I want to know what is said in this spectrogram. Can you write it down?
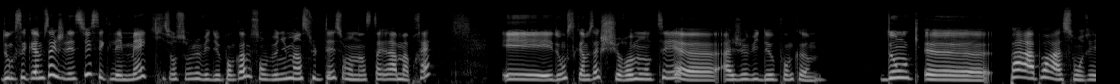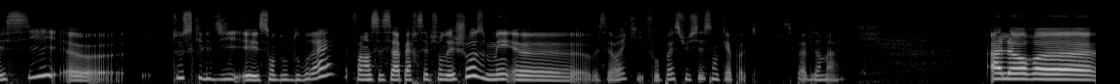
Donc c'est comme ça que je l'ai su, c'est que les mecs qui sont sur jeuxvideo.com sont venus m'insulter sur mon Instagram après. Et donc c'est comme ça que je suis remontée euh, à jeuxvideo.com. Donc euh, par rapport à son récit, euh, tout ce qu'il dit est sans doute vrai. Enfin, c'est sa perception des choses, mais c'est vrai qu'il faut pas sucer sans capote. C'est pas bien marré. Alors, euh,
